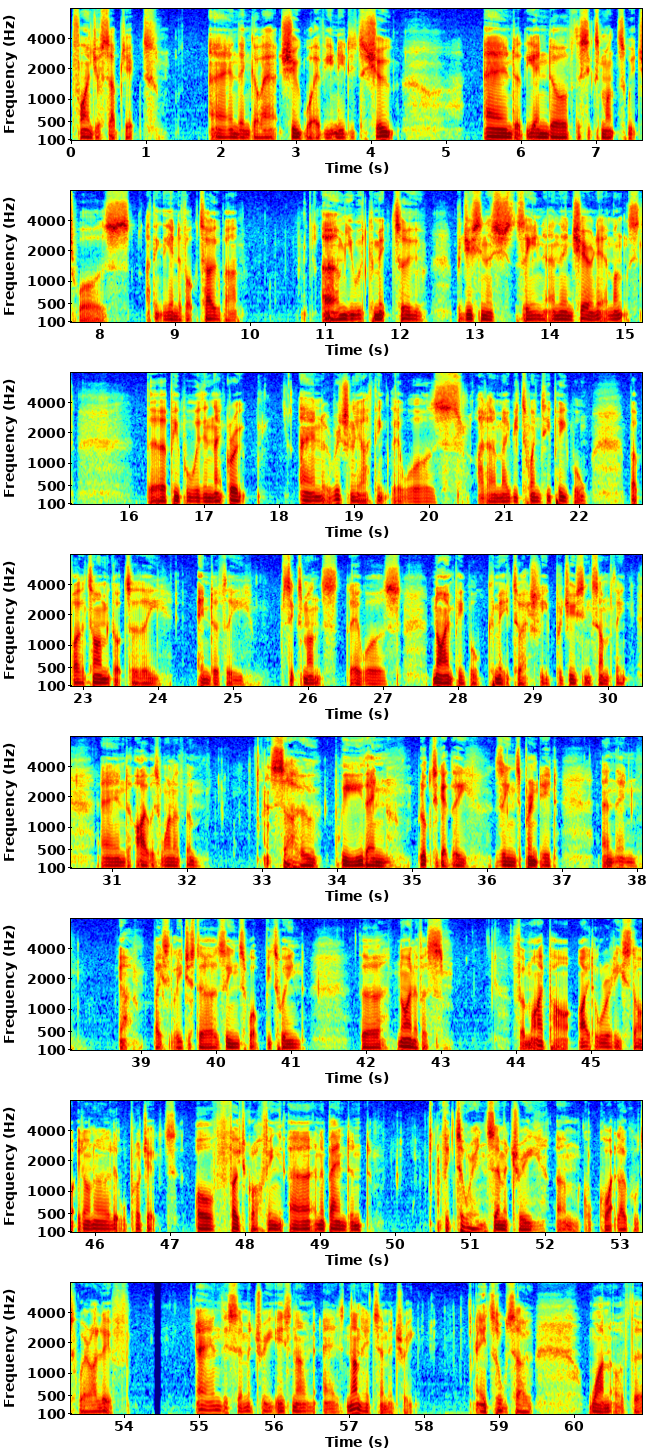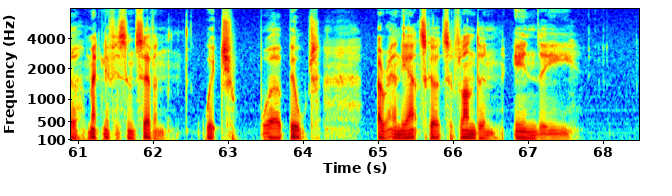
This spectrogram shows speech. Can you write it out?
find your subject and then go out shoot whatever you needed to shoot. And at the end of the six months which was i think the end of october um, you would commit to producing a zine and then sharing it amongst the people within that group. And originally i think there was i don't know maybe 20 people. But by the time we got to the end of the six months, there was nine people committed to actually producing something, and I was one of them. So we then looked to get the zines printed, and then, you know, basically just a zine swap between the nine of us. For my part, I'd already started on a little project of photographing uh, an abandoned Victorian cemetery, um, qu- quite local to where I live and this cemetery is known as Nunhead Cemetery. It's also one of the Magnificent Seven, which were built around the outskirts of London in the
